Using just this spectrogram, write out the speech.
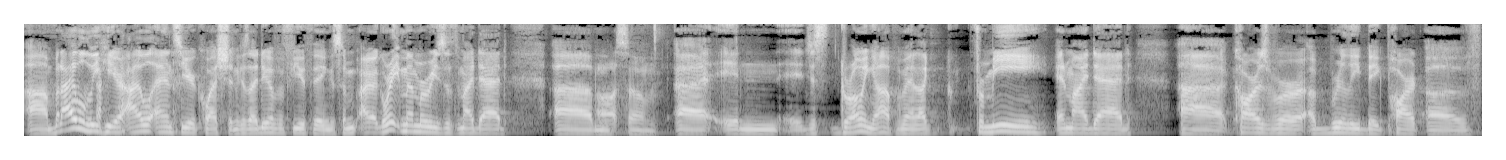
Um, but I will be here. I will answer your question because I do have a few things, some uh, great memories with my dad. Um, Awesome. uh, in uh, just growing up, I mean, like for me and my dad, uh, cars were a really big part of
